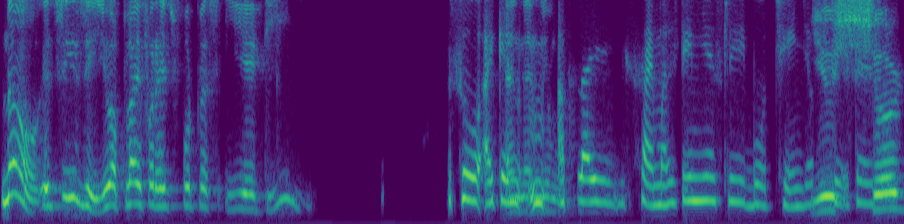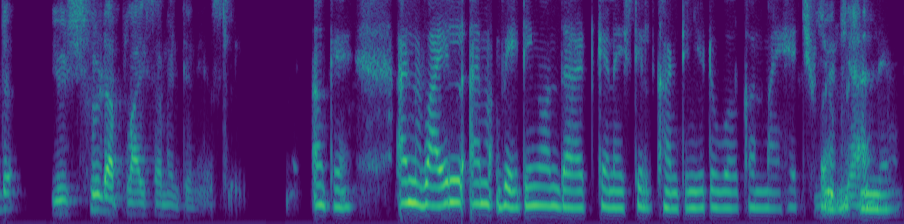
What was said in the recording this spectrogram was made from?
No, it's easy. You apply for H4 plus EAD. So I can you- apply simultaneously both change of You status. should you should apply simultaneously. Okay. And while I'm waiting on that, can I still continue to work on my H1? You can. then,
